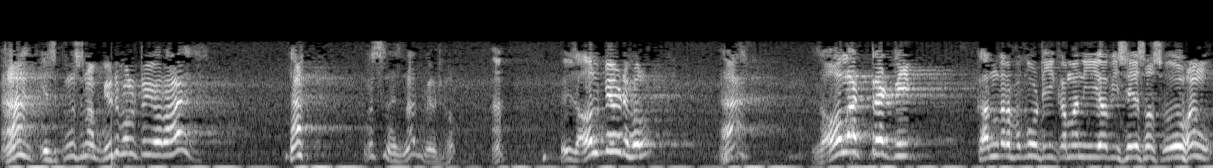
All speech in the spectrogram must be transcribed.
Huh? Is Krishna beautiful to your eyes? Huh? Krishna is not beautiful. Huh? He is all beautiful. Huh? He is all attractive. Kandarpakoti kamaniya vishesa sobhang,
